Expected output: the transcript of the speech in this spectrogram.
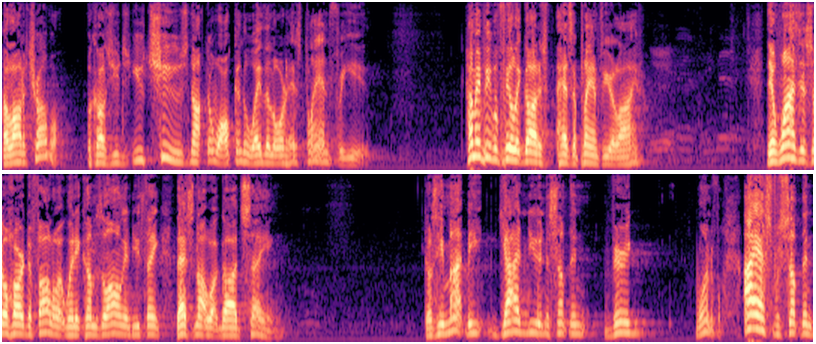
a lot of trouble because you, you choose not to walk in the way the Lord has planned for you. How many people feel that God has a plan for your life? Then why is it so hard to follow it when it comes along and you think that's not what God's saying? Because He might be guiding you into something very wonderful. I asked for something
